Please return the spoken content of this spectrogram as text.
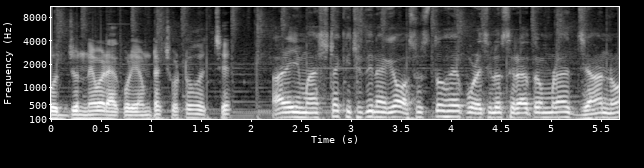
ওর জন্য এবার অ্যাকোরিয়ামটা ছোট হচ্ছে। আর এই মাছটা কিছুদিন আগে অসুস্থ হয়ে পড়েছিল, সেটা তোমরা জানো।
